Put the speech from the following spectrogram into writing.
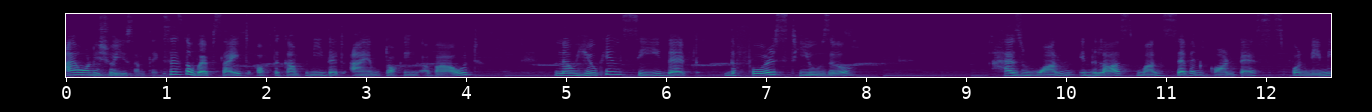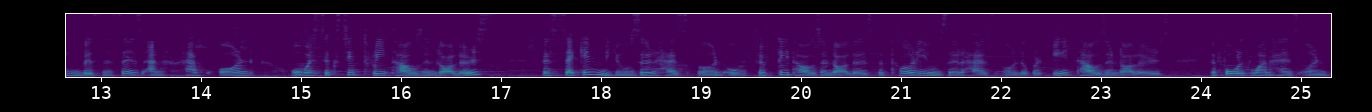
I want to show you something. This is the website of the company that I am talking about. Now you can see that the first user has won in the last month seven contests for naming businesses and have earned over $63,000. The second user has earned over $50,000. The third user has earned over $8,000. The fourth one has earned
